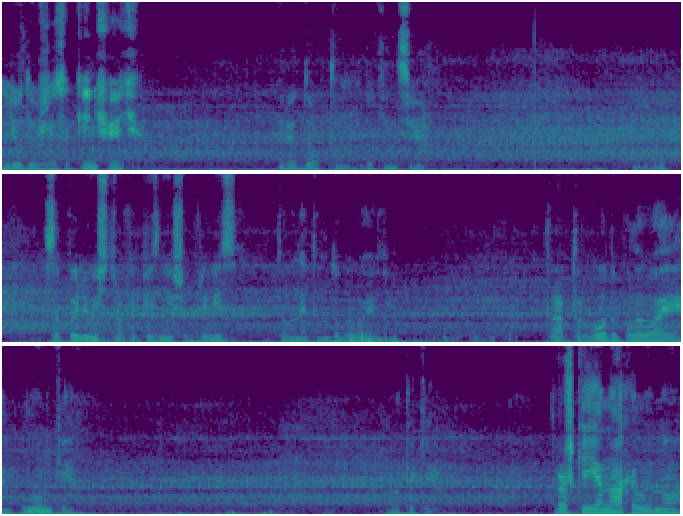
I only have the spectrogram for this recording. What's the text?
Люди вже закінчують рядок там до кінця. Запилювач трохи пізніше привіз, то вони там добивають. Трактор воду поливає, лунки. Отаке. Трошки є нахили, але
